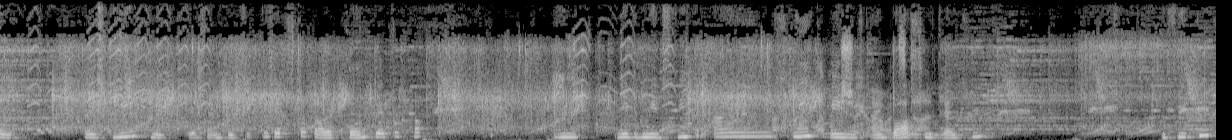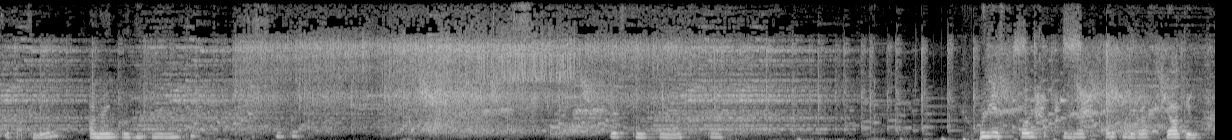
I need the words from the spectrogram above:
oh, ein Spiel mit, der sein Budget gesetzt hat, aber komplett verpackt. Hm, Neben mir ist wieder ein Spiel und ein Bass mit drei. Und vier Cubes, ich habe verloren. Ah nein, er gibt mir nicht. Super. Jetzt gehe ich raus. Und jetzt voll voll voll voll voll Ja, geh. geh. Ich habe ihn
